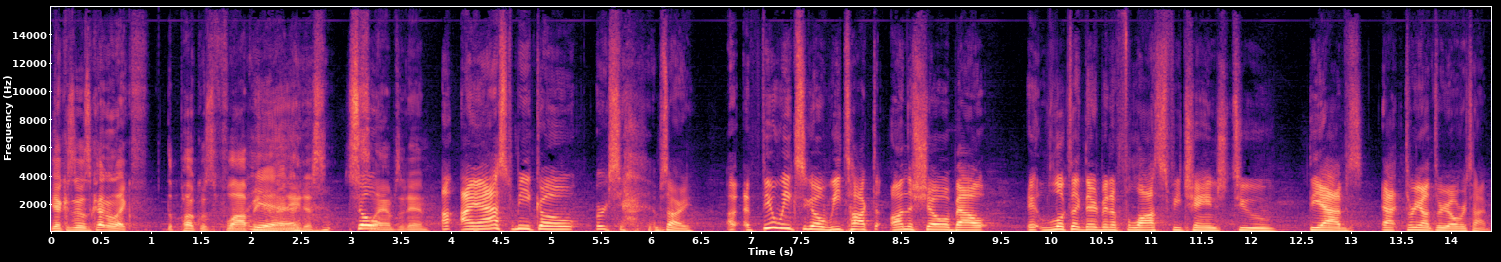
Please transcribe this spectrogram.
Yeah, because it was kind of like f- the puck was flopping and then he just So- slams it in. I- I asked Mikko, or I'm sorry, a, a few weeks ago we talked on the show about it looked like there had been a philosophy change to the Avs at three on three overtime.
